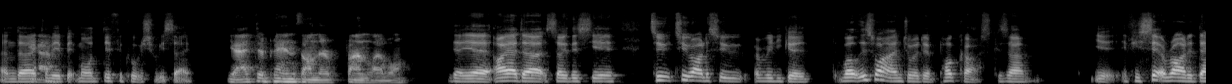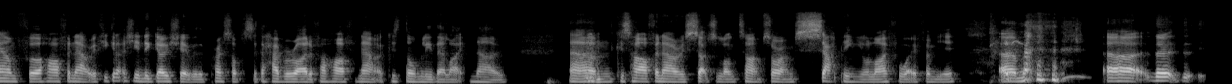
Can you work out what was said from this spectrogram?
And uh, it can be a bit more difficult, should we say? Yeah, it depends on their fun level. Yeah, yeah. I had uh, so this year two two riders who are really good. Well, this is why I enjoyed a podcast because um, you, if you sit a rider down for half an hour, if you can actually negotiate with a press officer to have a rider for half an hour, because normally they're like no, um, because half an hour is such a long time. Sorry, I'm sapping your life away from you. Um, uh, the, the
